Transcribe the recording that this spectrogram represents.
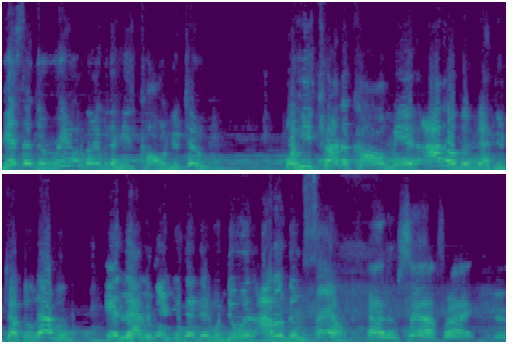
this is the real labor that he's called you to. What he's trying to call men out of in Matthew chapter 11 is that Yeah. labor that they were doing out of themselves. Out himself, right? Yeah.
